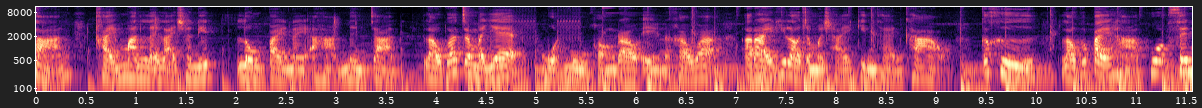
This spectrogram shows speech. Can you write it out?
สานไขมันหลาย ๆ ชนิดลงไปในอาหารหนึ่งจาน เราก็จะมาแยกหมวดหมู่ของเราเองนะคะว่าอะไรที่เราจะมาใช้กินแทนข้าว ก็คือเราก็ไปหาพวกเส้น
